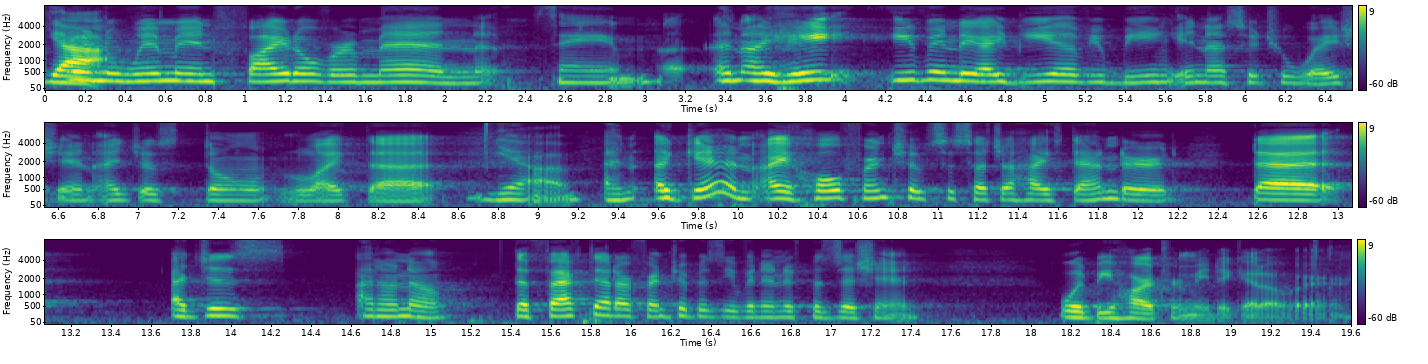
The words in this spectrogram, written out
Yeah. when women fight over men. Same. And I hate even the idea of you being in that situation. I just don't like that. Yeah. And again, I hold friendships to such a high standard that I just, I don't know. The fact that our friendship is even in this position would be hard for me to get over.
